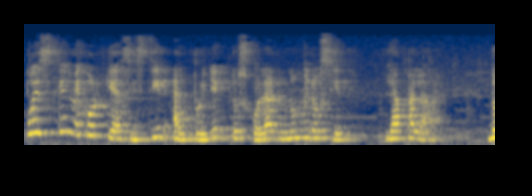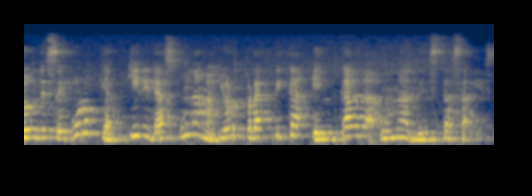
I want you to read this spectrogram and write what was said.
pues qué mejor que asistir al proyecto escolar número 7, la palabra, donde seguro que adquirirás una mayor práctica en cada una de estas áreas.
